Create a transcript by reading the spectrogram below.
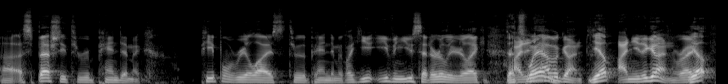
uh, especially through pandemic. People realized through the pandemic, like you, even you said earlier, you're like, That's I didn't when. have a gun. Yep. I need a gun, right? Yep.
